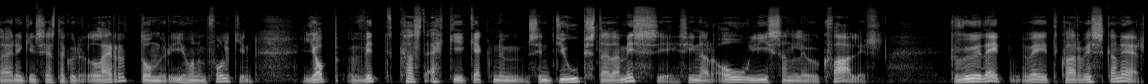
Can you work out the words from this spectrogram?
Það er engin sérstakur lærdómur í honum fólkin. Jobb vittkast ekki gegnum sinn djúbstæða missi, sínar ólýsanlegu kvalir. Guð einn veit hvar viskan er,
